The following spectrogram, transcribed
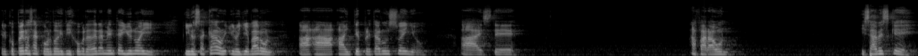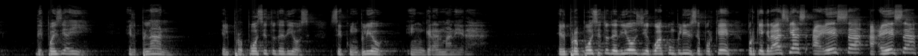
el copero se acordó y dijo, verdaderamente hay uno ahí. Y lo sacaron y lo llevaron a, a- a interpretar un sueño a, este, a Faraón. Y sabes que después de ahí, el plan, el propósito de Dios se cumplió en gran manera. El propósito de Dios llegó a cumplirse. ¿Por qué? Porque gracias a esa, a esa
